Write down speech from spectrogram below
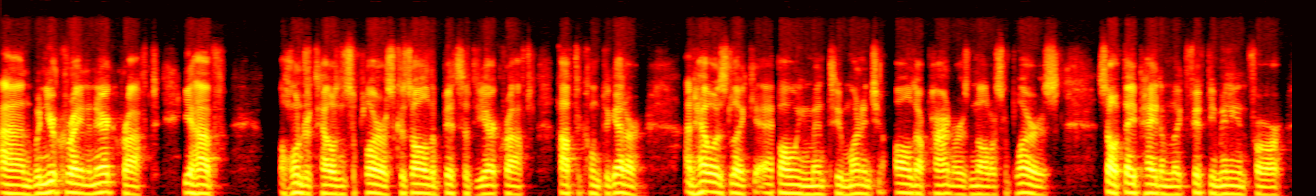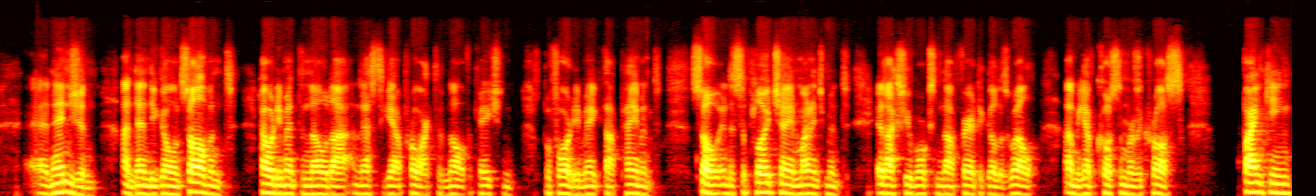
and when you're creating an aircraft, you have 100,000 suppliers because all the bits of the aircraft have to come together. And how is like uh, Boeing meant to manage all their partners and all their suppliers? So if they pay them like 50 million for an engine and then they go insolvent, how are they meant to know that unless they get a proactive notification before they make that payment? So in the supply chain management, it actually works in that vertical as well. And we have customers across banking,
